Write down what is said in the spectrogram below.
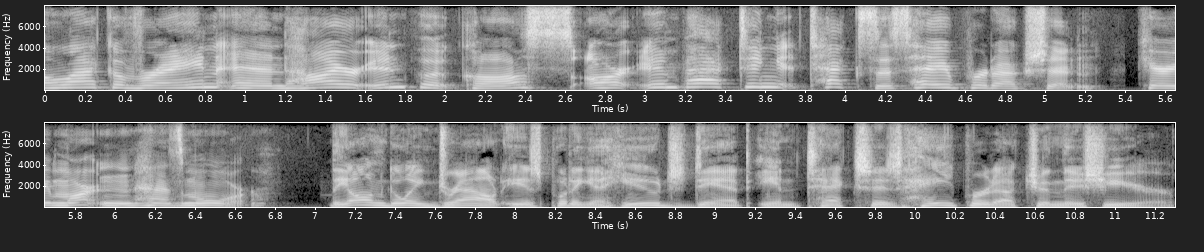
A lack of rain and higher input costs are impacting Texas hay production. Carrie Martin has more. The ongoing drought is putting a huge dent in Texas hay production this year.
